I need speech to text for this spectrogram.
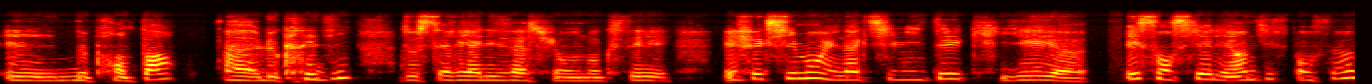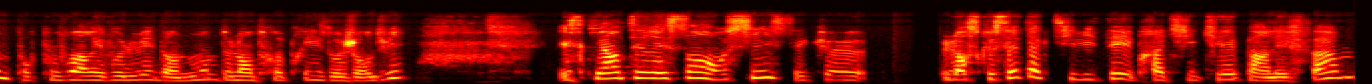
et ne prend pas euh, le crédit de ses réalisations. Donc c'est effectivement une activité qui est essentiel et indispensable pour pouvoir évoluer dans le monde de l'entreprise aujourd'hui. Et ce qui est intéressant aussi, c'est que lorsque cette activité est pratiquée par les femmes,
